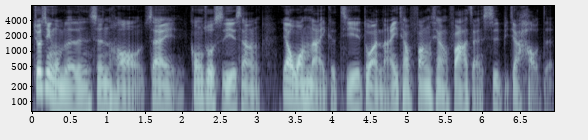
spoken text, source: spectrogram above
究竟我们的人生哈，在工作事业上要往哪一个阶段、哪一条方向发展是比较好的？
